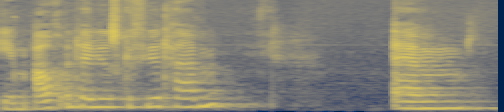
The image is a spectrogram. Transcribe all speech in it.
eben auch Interviews geführt haben. Ähm,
